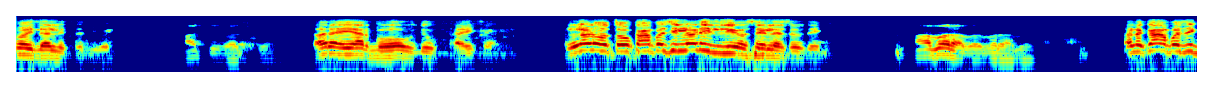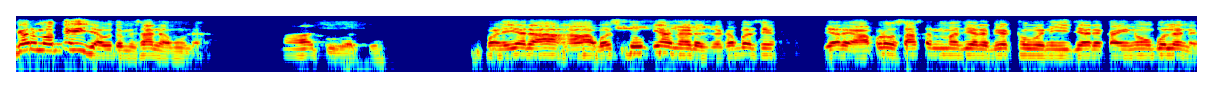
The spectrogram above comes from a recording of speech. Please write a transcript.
તોય દલિત જ હોય. સાચી વાત છે. અરે યાર બહુ દુઃખ થાય છે. લડો તો કા પછી લડી લ્યો છેલ્લે સુધી. હા બરાબર બરાબર. અને કા પછી ઘરમાં બેસી જાવ તમે સાના મુના. સાચી વાત છે. પણ યાર આ આ વસ્તુ ક્યાં નડે છે? ખબર છે? જયારે આપણો શાસનમાં જયારે બેઠો હોય ને એ જયારે કાંઈ ન બોલે ને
